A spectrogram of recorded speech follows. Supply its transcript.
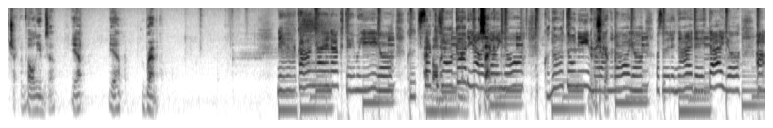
just check the volumes out. Yep. Yep. Bremen. ねえ考えなくてもいいよ口先じゃかり合えないのこの音にも乗ろうよ忘れないでいたいよあ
